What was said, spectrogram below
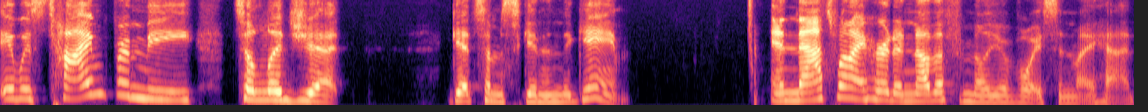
it was time for me to legit get some skin in the game. And that's when I heard another familiar voice in my head.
